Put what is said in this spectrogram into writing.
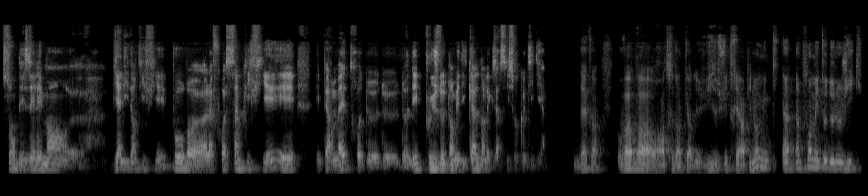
sont des éléments euh, bien identifiés pour à la fois simplifier et permettre de donner plus de temps médical dans l'exercice au quotidien. D'accord. On va, rentrer dans le cœur de vie de suite très rapidement. Un, point méthodologique.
